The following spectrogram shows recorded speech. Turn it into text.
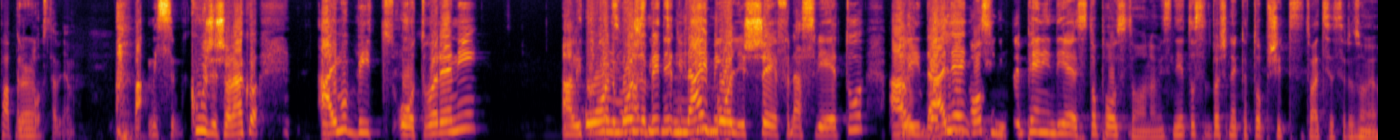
pa pretpostavljam. Pa mislim, kužiš onako, ajmo biti otvoreni, ali on može biti najbolji šef na svijetu, ali, ali i dalje... Zaposlenih, to je pen in the ass, 100%, ono. Mislim, nije to sad baš neka top shit situacija, se razumije.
